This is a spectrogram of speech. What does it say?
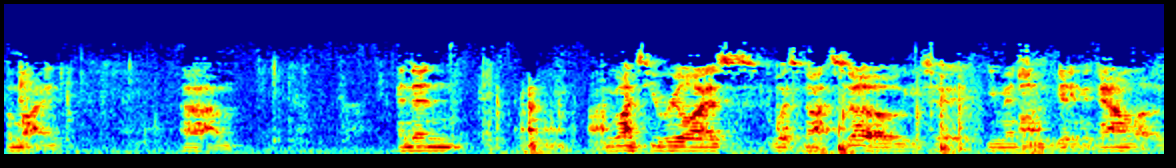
the mind, um, and then once you realize what's not so, you say, you mentioned getting a download,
